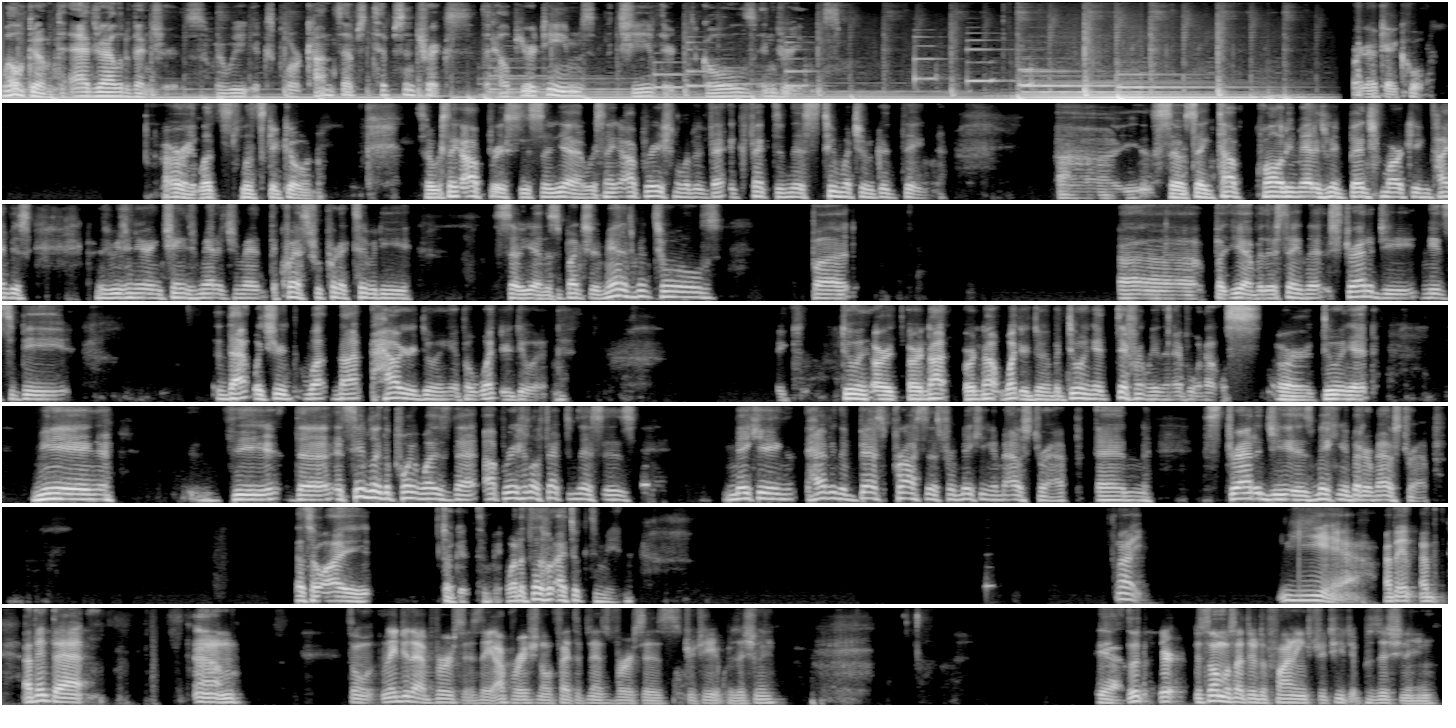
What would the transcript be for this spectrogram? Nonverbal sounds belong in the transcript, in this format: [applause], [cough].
Welcome to Agile Adventures, where we explore concepts, tips, and tricks that help your teams achieve their goals and dreams. Okay, cool. All right, let's let's get going. So we're saying operations. So yeah, we're saying operational effectiveness too much of a good thing. Uh, so saying top quality management, benchmarking, time is engineering, change management, the quest for productivity. So yeah, there's a bunch of management tools, but uh, but yeah, but they're saying that strategy needs to be that which you're what not how you're doing it, but what you're doing. Like doing or or not or not what you're doing, but doing it differently than everyone else, or doing it meaning the the it seems like the point was that operational effectiveness is making having the best process for making a mousetrap and strategy is making a better mousetrap. That's how i took it to mean. Well, that's what i took to mean. Right. Yeah. I think I, I think that um so when they do that versus the operational effectiveness versus strategic positioning. Yeah. They're, it's almost like they're defining strategic positioning,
